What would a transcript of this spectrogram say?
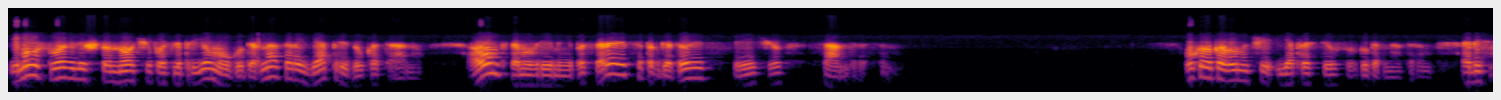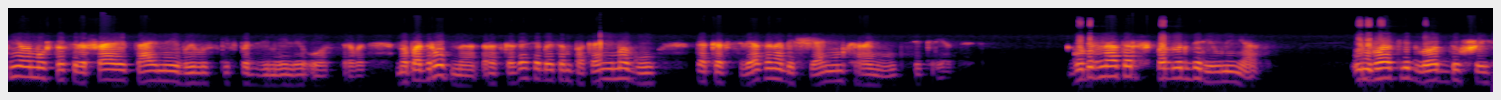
и мы условились, что ночью после приема у губернатора я приду к Атану, а он к тому времени постарается подготовить встречу с Андерсом. Около полуночи я простился с губернатором, объяснил ему, что совершаю тайные вылазки в подземелье острова, но подробно рассказать об этом пока не могу, так как связан обещанием хранить секрет. Губернатор поблагодарил меня. У него отлегло от души,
